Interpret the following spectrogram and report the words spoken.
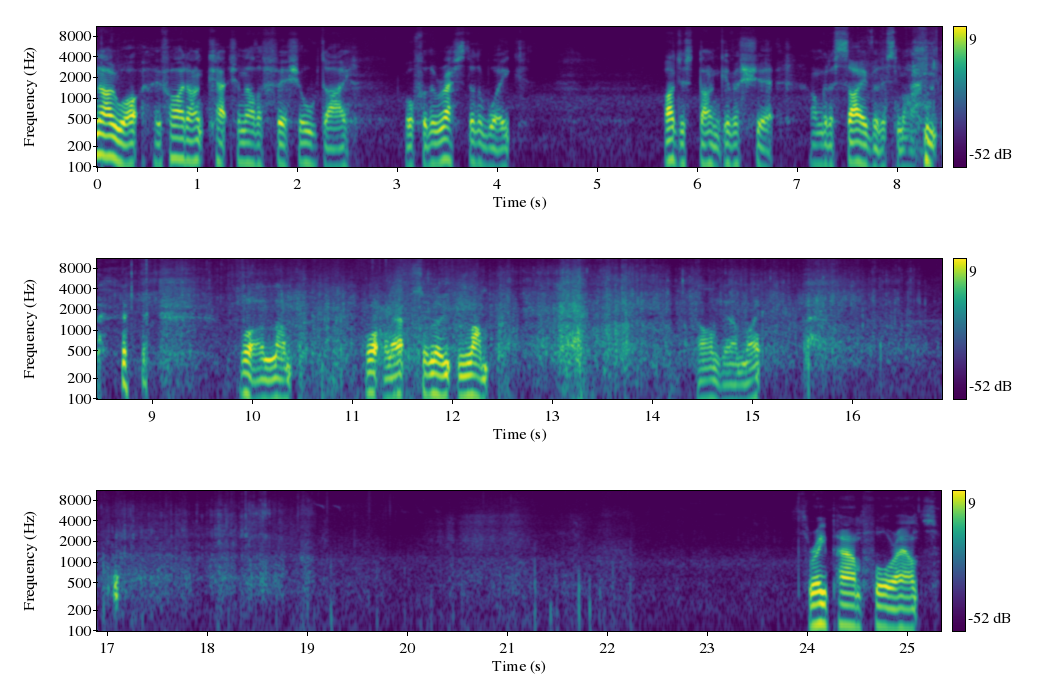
You know what? If I don't catch another fish all day, or for the rest of the week, I just don't give a shit. I'm going to savour this moment. what a lump. What an absolute lump. Calm down, mate. three pound four ounce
